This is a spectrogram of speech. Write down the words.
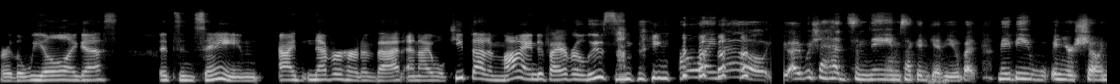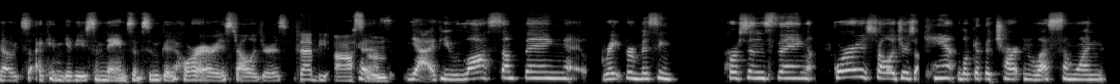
or the wheel, I guess. It's insane. I never heard of that, and I will keep that in mind if I ever lose something. oh, I know. I wish I had some names I could give you, but maybe in your show notes I can give you some names of some good horary astrologers. That'd be awesome. Yeah, if you lost something, great for missing person's thing. Horary astrologers can't look at the chart unless someone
